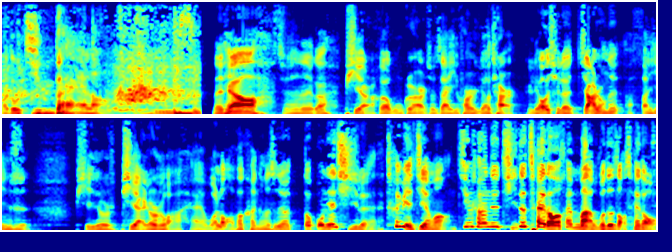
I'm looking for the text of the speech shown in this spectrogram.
我都惊呆了。那天啊，就是那个撇儿和五哥就在一块聊天聊起了家中的烦心事。撇就是撇就说啊：“哎，我老婆可能是到更年期了，特别健忘，经常就提着菜刀还满屋子找菜刀。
